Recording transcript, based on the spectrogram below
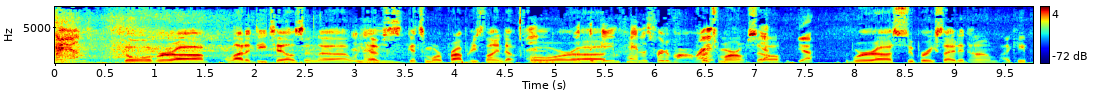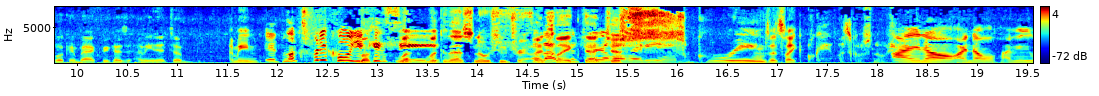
land. Go over uh, a lot of details, and uh, we And have then- s- get some more properties lined up And for what uh, the game plan is for tomorrow, right? for tomorrow. So yeah, we're uh, super excited. Um, I keep looking back because I mean it's a, I mean It looks pretty cool. You look, can look see. look at that snowshoe trail. So it's like that just screams. It's like okay, let's go snowshoe. I know, I know. I mean,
